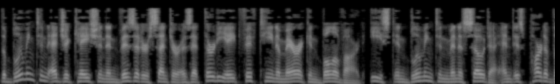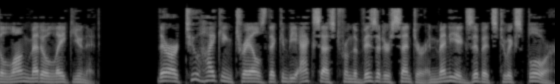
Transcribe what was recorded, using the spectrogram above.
the Bloomington Education and Visitor Center is at 3815 American Boulevard, east in Bloomington, Minnesota and is part of the Long Meadow Lake Unit. There are two hiking trails that can be accessed from the Visitor Center and many exhibits to explore.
